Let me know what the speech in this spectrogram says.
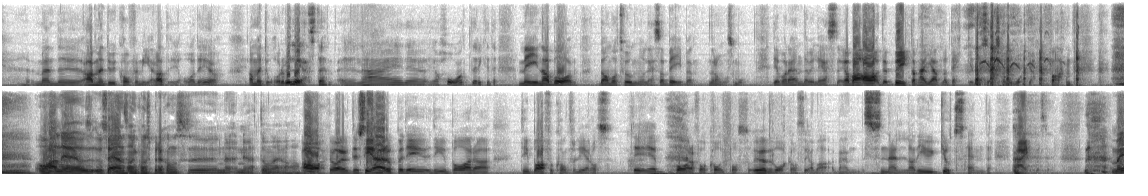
men, eh, ja, men du är konfirmerad? Ja, det är jag. Ja, men då har du väl läst det? Eh, Nej, det, jag har inte riktigt det. Mina barn, de var tvungna att läsa Bibeln när de var små. Det var det enda vi läste. Jag bara, ja, det- byt de här jävla däcken så jag kan åka. Fan. Och han är... Och så är han en sån konspirationsnöt då med. Jaha. Ja, det var det. Du ser här uppe, det är ju, det är ju bara... Det är bara för att kontrollera oss. Det är bara för att ha koll på oss och övervaka oss. Och jag bara, men snälla, det är ju Guds händer. Nej, inte så. Men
